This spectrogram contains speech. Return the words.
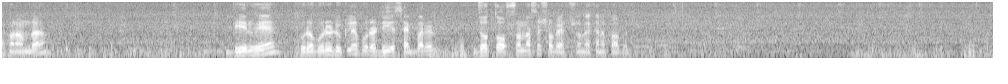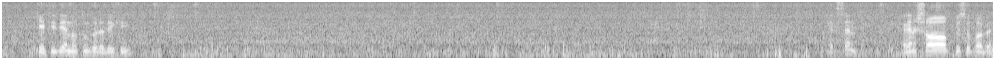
এখন আমরা বের হয়ে পুরোপুরি ঢুকলে পুরো ডিএস একবারের যত অপশন আছে সব অপশন এখানে পাবেন। কেটে দিয়ে নতুন করে দেখি। দেখছেন? এখানে সব কিছু পাবেন।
